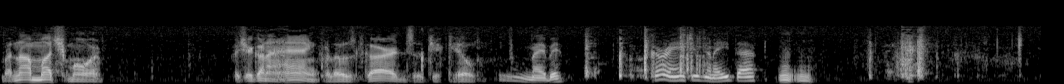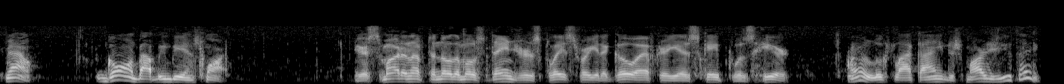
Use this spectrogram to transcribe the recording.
but not much more. Because you're going to hang for those guards that you killed. Hmm, maybe. Curry, ain't you going to eat that? Mm-mm. Now, go on about me being smart. You're smart enough to know the most dangerous place for you to go after you escaped was here. Well, it looks like I ain't as smart as you think.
